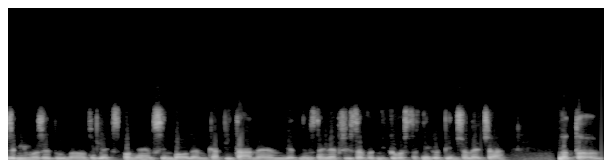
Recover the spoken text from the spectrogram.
że mimo, że był, no, tak jak wspomniałem, symbolem, kapitanem, jednym z najlepszych zawodników ostatniego pięciolecia, no to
